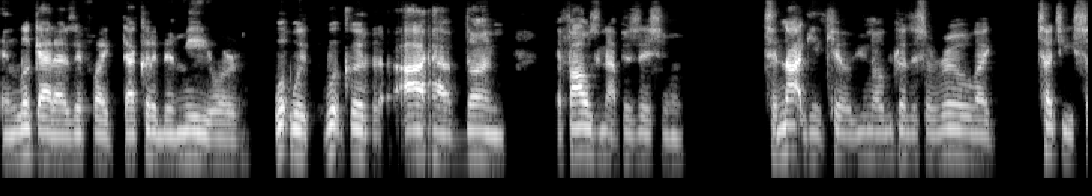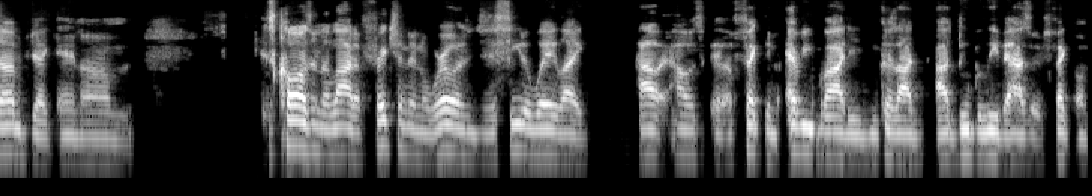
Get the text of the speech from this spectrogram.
and look at it as if like that could have been me or what would what could I have done if I was in that position to not get killed, you know, because it's a real like touchy subject and um it's causing a lot of friction in the world and just see the way like how how it's affecting everybody because I I do believe it has an effect on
